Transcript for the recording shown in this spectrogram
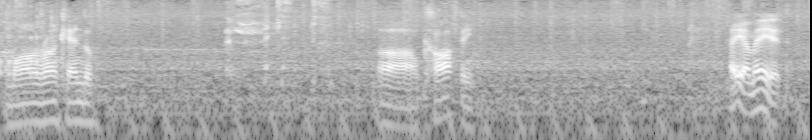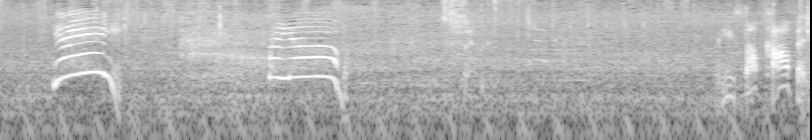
Come on, run, Kendo. Oh, coughing. Hey, I made it. Will you stop coughing?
